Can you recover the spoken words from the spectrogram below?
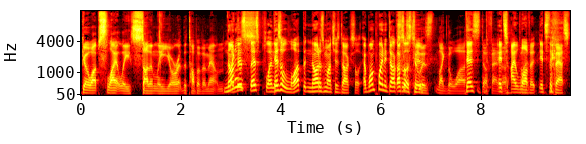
Go up slightly, suddenly you're at the top of a mountain. not Like, as, there's there's plenty. There's a lot, but not as much as Dark Souls. At one point in Dark, Dark Souls two 2, is like the worst. there's defender, it's I love it. It's the best.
